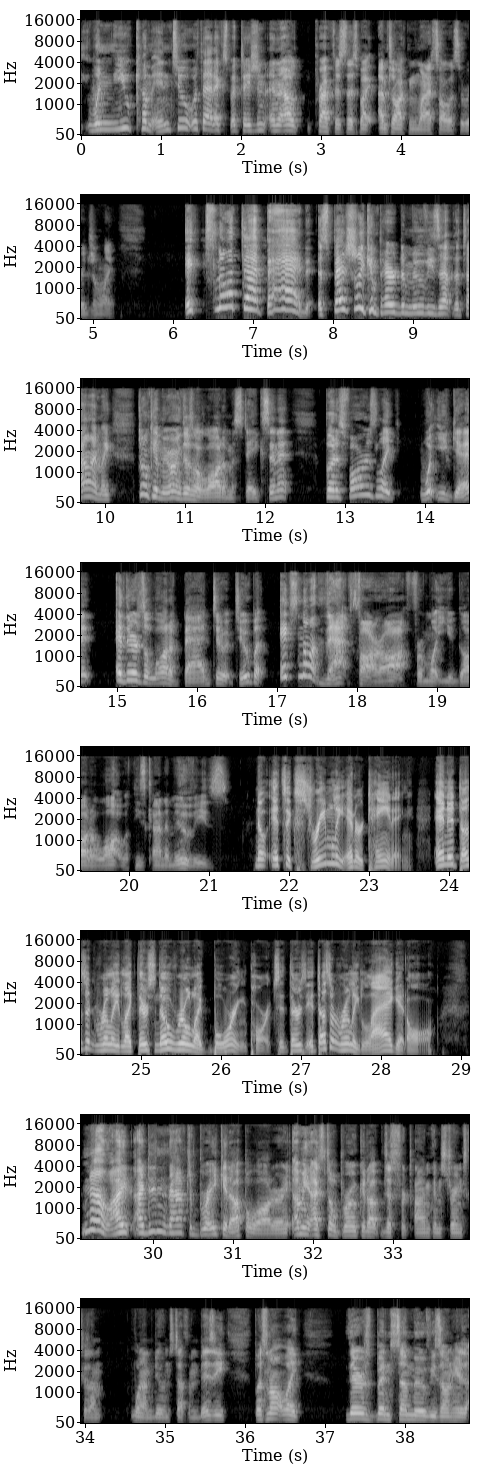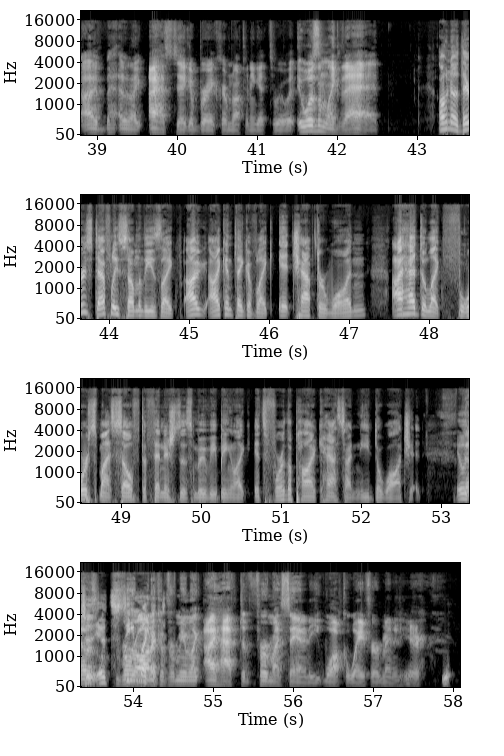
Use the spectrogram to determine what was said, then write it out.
when you come into it with that expectation, and I'll preface this by I'm talking when I saw this originally. It's not that bad, especially compared to movies at the time. Like, don't get me wrong, there's a lot of mistakes in it. But as far as like what you get, and there's a lot of bad to it too, but it's not that far off from what you got a lot with these kind of movies. No, it's extremely entertaining, and it doesn't really like. There's no real like boring parts. It there's it doesn't really lag at all. No, I I didn't have to break it up a lot or any, I mean, I still broke it up just for time constraints because I'm when I'm doing stuff I'm busy. But it's not like there's been some movies on here that I've like I have to take a break or I'm not going to get through it. It wasn't like that. Oh no, there's definitely some of these like I I can think of like it chapter 1. I had to like force myself to finish this movie being like it's for the podcast I need to watch it. It was, was just, it seemed like a, for me. I'm like I have to for my sanity walk away for a minute here.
